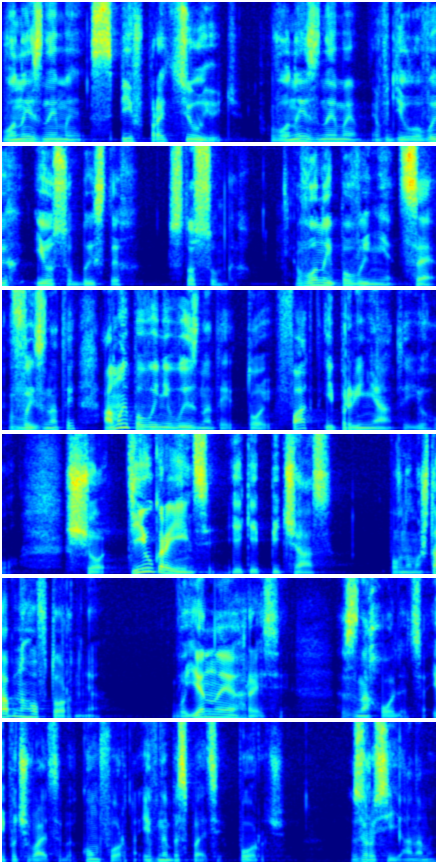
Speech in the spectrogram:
вони з ними співпрацюють, вони з ними в ділових і особистих стосунках. Вони повинні це визнати, а ми повинні визнати той факт і прийняти його, що ті українці, які під час повномасштабного вторгнення, воєнної агресії знаходяться і почувають себе комфортно і в небезпеці поруч з росіянами,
